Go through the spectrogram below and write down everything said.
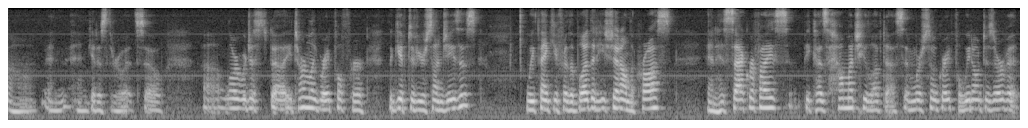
uh, and, and get us through it. So, uh, Lord, we're just uh, eternally grateful for the gift of your Son, Jesus. We thank you for the blood that he shed on the cross and his sacrifice because how much he loved us. And we're so grateful. We don't deserve it.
